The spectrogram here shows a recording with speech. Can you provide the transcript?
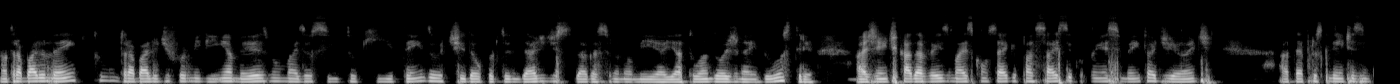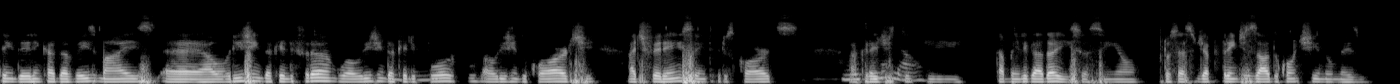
é um trabalho lento, um trabalho de formiguinha mesmo, mas eu sinto que tendo tido a oportunidade de estudar gastronomia e atuando hoje na indústria, a gente cada vez mais consegue passar esse conhecimento adiante, até para os clientes entenderem cada vez mais é, a origem daquele frango, a origem daquele uhum. porco, a origem do corte, a diferença entre os cortes. Muito Acredito legal. que está bem ligado a isso, assim, é um processo de aprendizado contínuo mesmo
